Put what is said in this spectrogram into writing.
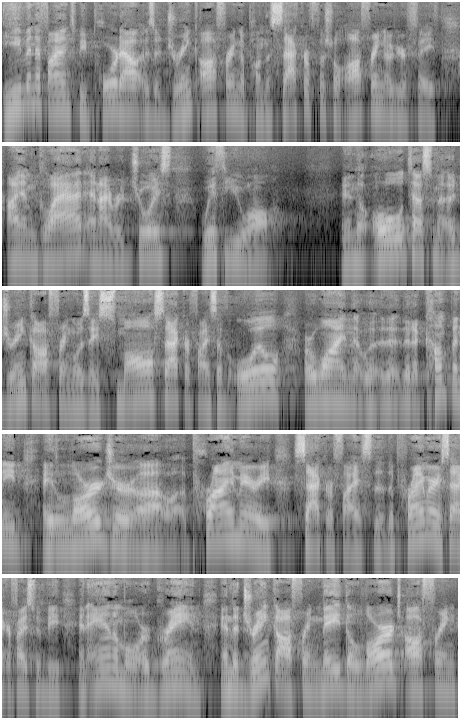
Even if I am to be poured out as a drink offering upon the sacrificial offering of your faith, I am glad and I rejoice with you all. In the Old Testament, a drink offering was a small sacrifice of oil or wine that, that, accompanied a larger uh, primary sacrifice. The, the primary sacrifice would be an animal or grain, and the drink offering made the large offering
